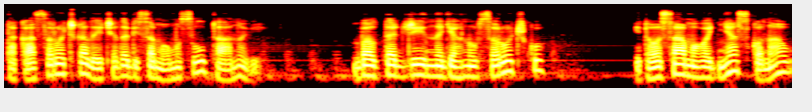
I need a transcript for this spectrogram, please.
Така сорочка личила б і самому султанові. Балтаджін надягнув сорочку і того самого дня сконав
